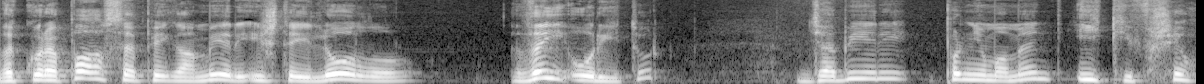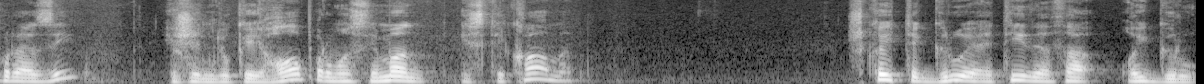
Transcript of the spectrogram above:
Dhe kur e pa se pejgamberi ishte i lodhur dhe i uritur, Xhabiri për një moment iki fshehurazi, ishin duke i hapur muslimanët istikamet. Shkoi te gruaja e tij dhe tha: "Oj gru,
